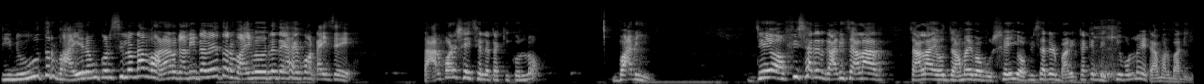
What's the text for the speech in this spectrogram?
টিনু, তোর ভাই এরম করছিল না? ভাড়ার গাড়িটা তোর ভাই বাবুরে দেখায় পটাইছে। তারপরে সেই ছেলেটা কি করল? বাড়ি। যে অফিসারের গাড়ি চালার, চালায় ও জামাইবাবু, সেই অফিসারের বাড়িটাকে দেখিয়ে বলল, এটা আমার বাড়ি।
